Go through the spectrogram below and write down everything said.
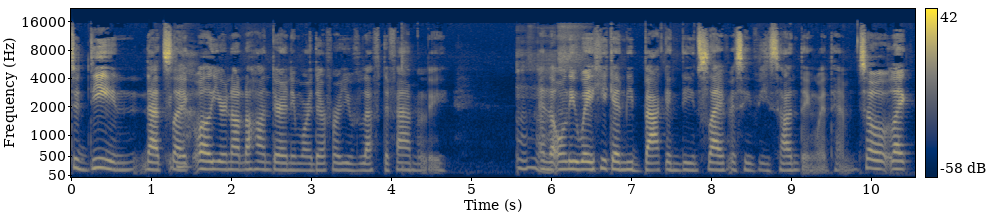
to Dean, that's like, well, you're not a hunter anymore, therefore you've left the family. Mm-hmm. And the only way he can be back in Dean's life is if he's hunting with him. So, like,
